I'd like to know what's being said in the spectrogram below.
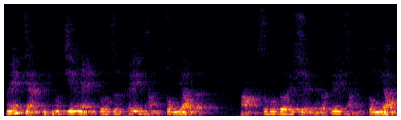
每讲一部经呢都是非常重要的，啊，师傅都会选那个非常重要的，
